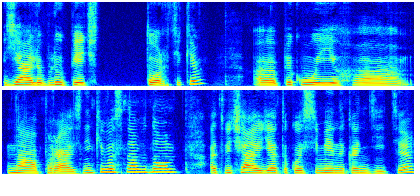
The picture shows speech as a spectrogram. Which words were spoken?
Я люблю печь тортики. Э, пеку их э, на праздники в основном. Отвечаю, я такой семейный кондитер.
